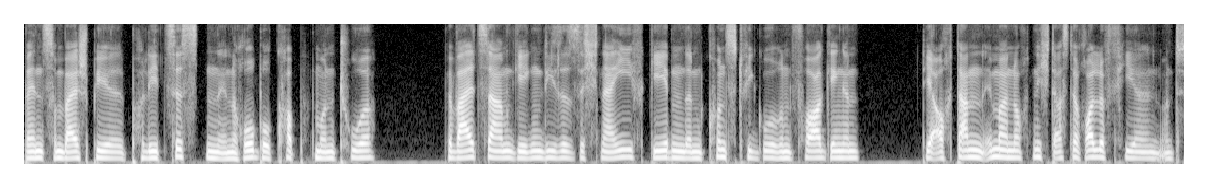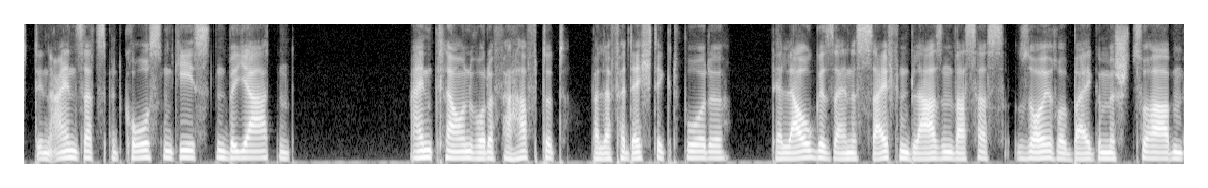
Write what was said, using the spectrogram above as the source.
wenn zum Beispiel Polizisten in Robocop-Montur gewaltsam gegen diese sich naiv gebenden Kunstfiguren vorgingen, die auch dann immer noch nicht aus der Rolle fielen und den Einsatz mit großen Gesten bejahten. Ein Clown wurde verhaftet, weil er verdächtigt wurde, der Lauge seines Seifenblasenwassers Säure beigemischt zu haben.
